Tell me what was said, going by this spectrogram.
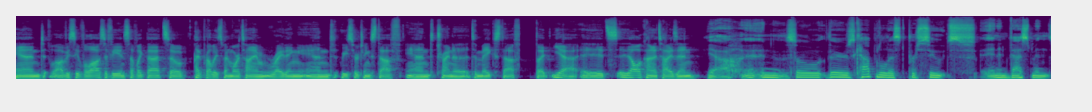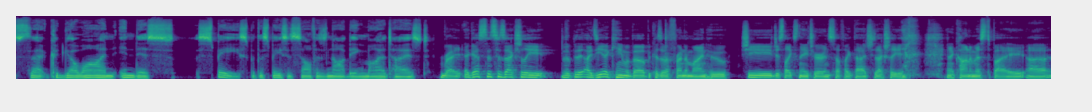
and obviously philosophy and stuff like that. So I'd probably spend more time writing and researching stuff and trying to to make stuff. But yeah, it's it all kind of ties in. Yeah. And so there's capitalist pursuits and investments that could go on in this space, but the space itself is not being monetized. Right. I guess this is actually the, the idea came about because of a friend of mine who she just likes nature and stuff like that. She's actually an economist by uh,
